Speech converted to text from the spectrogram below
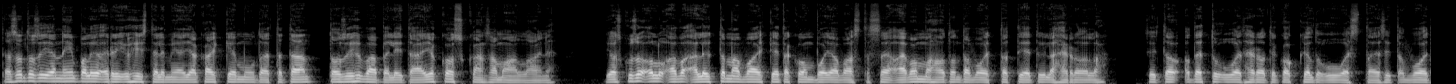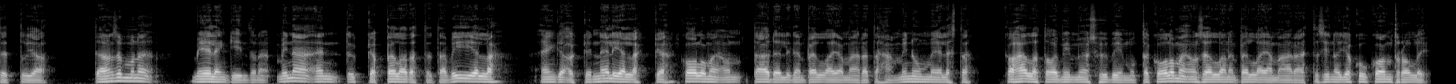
tässä on tosiaan niin paljon eri yhdistelmiä ja kaikkea muuta, että tämä on tosi hyvä peli, tämä ei ole koskaan samanlainen. Joskus on ollut aivan älyttömän vaikeita komboja vastassa ja aivan mahdotonta voittaa tietyillä heroilla. Sitten on otettu uudet herot ja kokeiltu uudestaan ja sitten on voitettu ja tämä on semmoinen mielenkiintoinen. Minä en tykkää pelata tätä viiellä, enkä oikein neljälläkään. Kolme on täydellinen pelaajamäärä tähän minun mielestä. Kahdella toimii myös hyvin, mutta kolme on sellainen pelaajamäärä, että siinä on joku kontrolli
